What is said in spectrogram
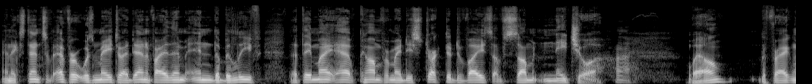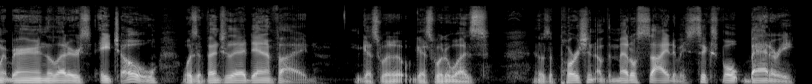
An extensive effort was made to identify them in the belief that they might have come from a destructive device of some nature. Well, the fragment bearing the letters HO was eventually identified. Guess what? It, guess what it was? It was a portion of the metal side of a six volt battery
